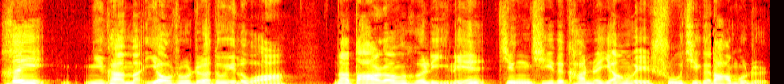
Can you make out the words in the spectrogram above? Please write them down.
嘿，你看吧，要说这对路啊。那大刚和李林惊奇地看着杨伟，竖起个大拇指。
